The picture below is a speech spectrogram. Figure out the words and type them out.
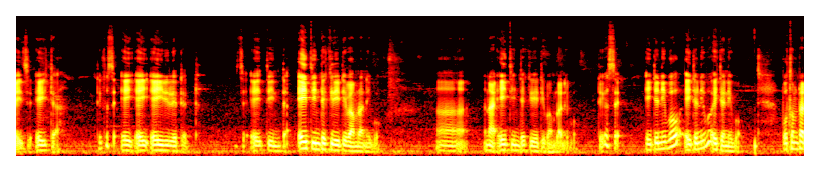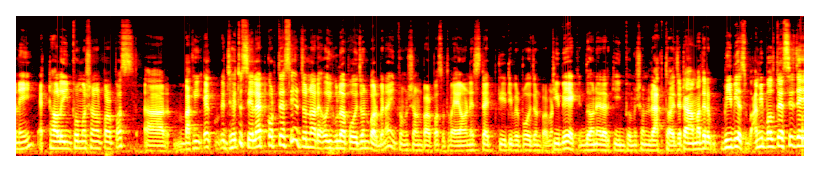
এই যে এইটা, ঠিক আছে? এই এই এই রিলেটেড এই তিনটা, এই তিনটে ক্রিয়েটিভ আমরা নিব। না, এই তিনটে ক্রিয়েটিভ আমরা নিব, ঠিক আছে? এইটা নিব এইটা নিব এইটা নিব। প্রথমটা নেই, একটা হলো ইনফরমেশনাল পারপাস আর বাকি যেহেতু সেল অ্যাড করতেছি, এর জন্য আর ওইগুলো প্রয়োজন পড়বে না ইনফরমেশনাল পারপাস অথবা অ্যাওয়ারনেস টাইপ ক্রিয়েটিভের প্রয়োজন পড়বে টিভি এক ধরনের আর কি ইনফরমেশন রাখতে হয়, যেটা আমাদের বিবিএস আমি বলতে এসেছি যে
